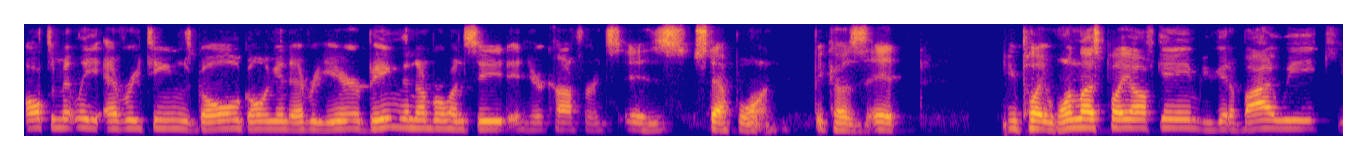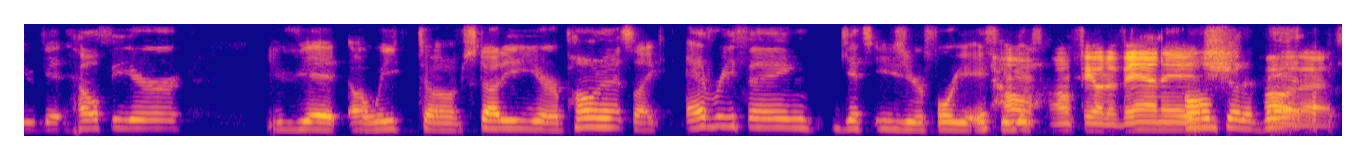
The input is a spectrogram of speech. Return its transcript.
ultimately every team's goal going into every year, being the number one seed in your conference is step one because it, you play one less playoff game, you get a bye week, you get healthier, you get a week to study your opponents. Like everything gets easier for you if you Home, get home field advantage. home field advantage.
